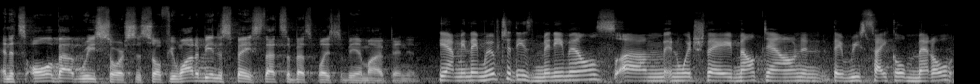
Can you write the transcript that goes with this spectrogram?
and it's all about resources. So if you want to be in the space, that's the best place to be, in my opinion. Yeah, I mean, they moved to these mini mills um, in which they melt down and they recycle metal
